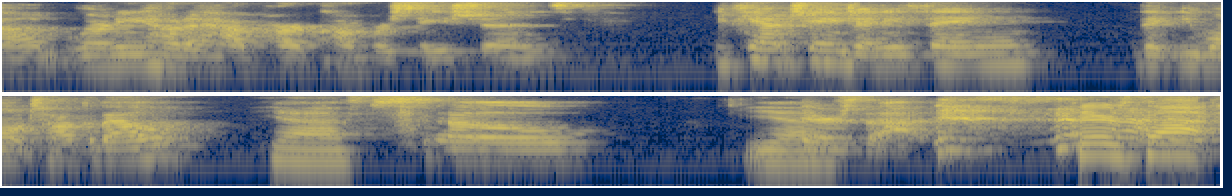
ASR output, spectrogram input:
um, learning how to have hard conversations. You can't change anything that you won't talk about. Yes. So yeah, there's that. There's that.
